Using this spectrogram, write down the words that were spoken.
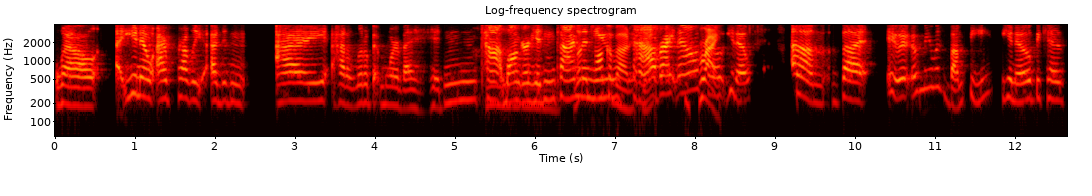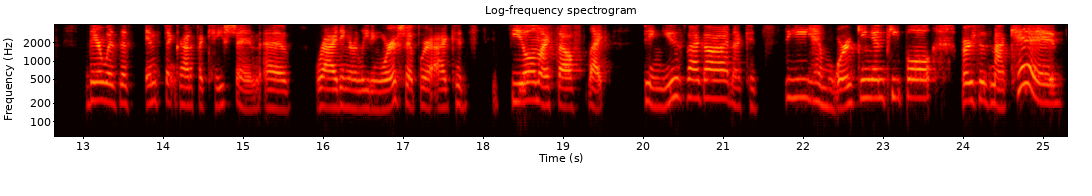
Well, you know, I probably, I didn't, I had a little bit more of a hidden time, mm. longer hidden time Let's than you about it, have yeah. right now. right. So, you know, um, but it, I mean, it was bumpy, you know, because there was this instant gratification of writing or leading worship where I could feel myself like being used by God and I could see him working in people versus my kids.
